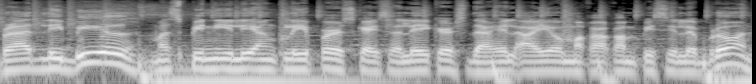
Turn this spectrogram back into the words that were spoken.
Bradley Beal, mas pinili ang Clippers kaysa Lakers dahil ayaw makakampi si Lebron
